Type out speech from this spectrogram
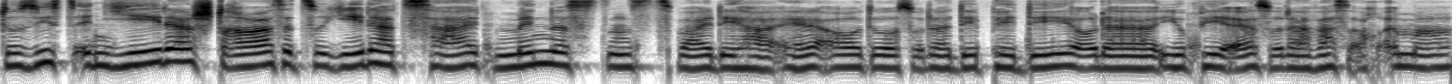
du siehst in jeder Straße zu jeder Zeit mindestens zwei zwei DHL-Autos oder DPD oder UPS oder was auch immer.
